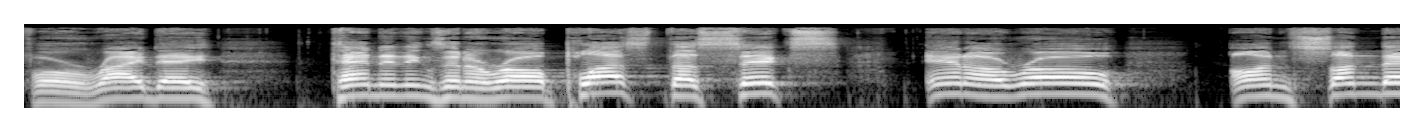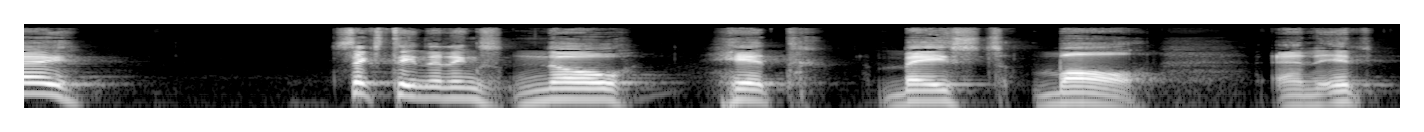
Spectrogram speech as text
Friday. 10 innings in a row, plus the six in a row on Sunday. 16 innings, no hit based ball. And it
